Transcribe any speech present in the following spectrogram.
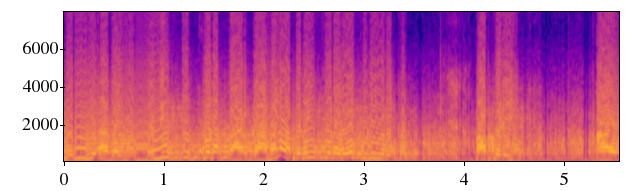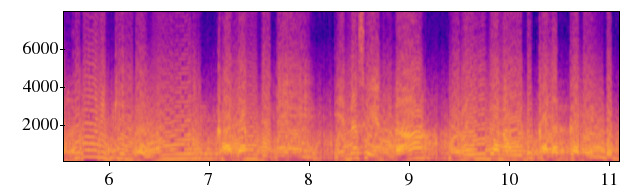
புரிஞ்சு அதை நினைத்து கூட பார்க்காமல் அப்படியே கூடவே குடியிருக்கும். அப்படி குடியிருக்கின்ற உயிர் கலந்துதில் என்ன செய்யணும்னா இறைவனோடு கலக்க வேண்டும்.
